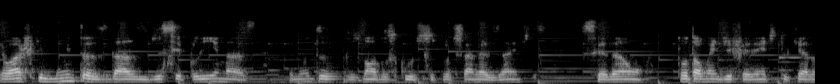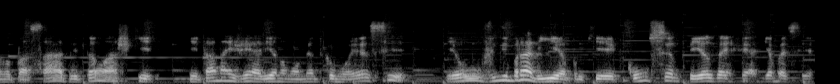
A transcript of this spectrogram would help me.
Eu acho que muitas das disciplinas muitos dos novos cursos profissionalizantes serão totalmente diferentes do que era no passado. Então, acho que quem está na engenharia num momento como esse eu vibraria, porque com certeza a engenharia vai ser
